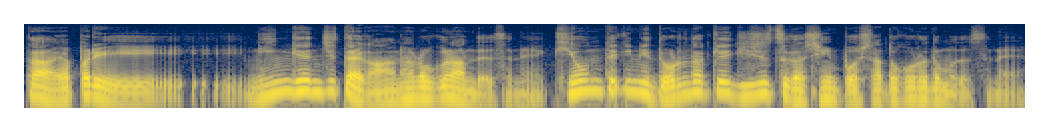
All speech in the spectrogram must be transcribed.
ただやっぱり人間自体がアナログなんでですね基本的にどれだけ技術が進歩したところでもですね、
